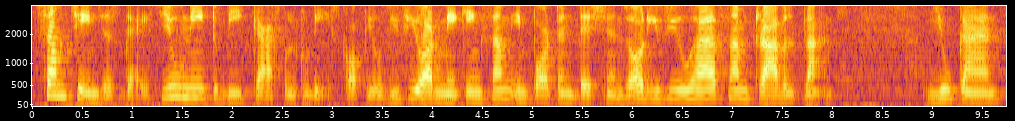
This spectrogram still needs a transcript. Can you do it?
some changes guys. You need to be careful today scorpios. If you are making some important decisions or if you have some travel plans you can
